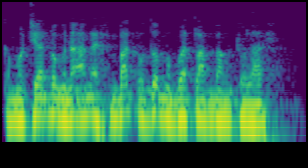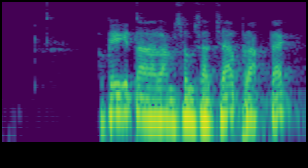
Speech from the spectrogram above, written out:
Kemudian penggunaan F4 untuk membuat lambang dolar. Oke, kita langsung saja praktek.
